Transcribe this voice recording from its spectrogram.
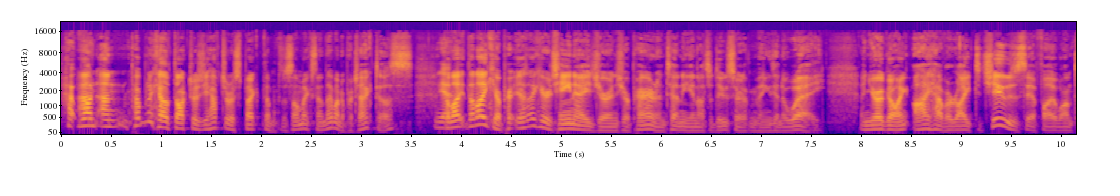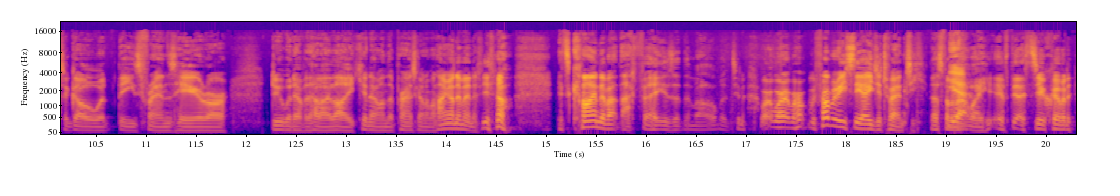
How, And, and public health doctors, you have to respect them to some extent. They want to protect us. Yeah. They're, like, they're like your they're like your teenager and your parent telling you not to do certain things in a way, and you're going, I have a right to choose if I want to go with these friends here or do whatever the hell I like, you know. And the parents going, well, hang on a minute, you know. It's kind of at that phase at the moment. You know, we're, we're, we're, we've probably reached the age of twenty. Let's put it Yeah. that way. If that's the equivalent,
